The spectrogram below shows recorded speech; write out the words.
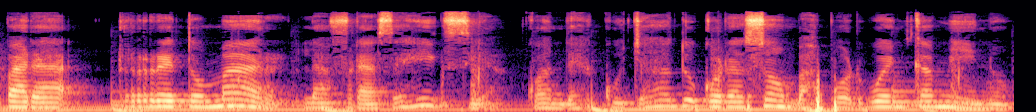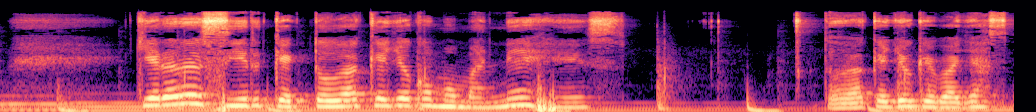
para retomar la frase egipcia, cuando escuchas a tu corazón vas por buen camino, quiere decir que todo aquello como manejes, todo aquello que vayas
